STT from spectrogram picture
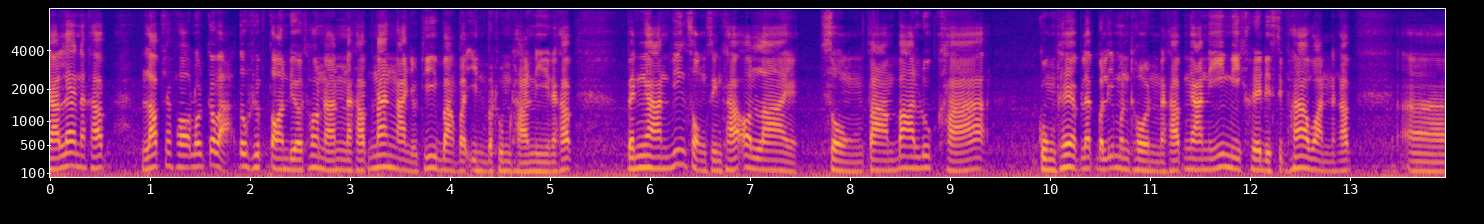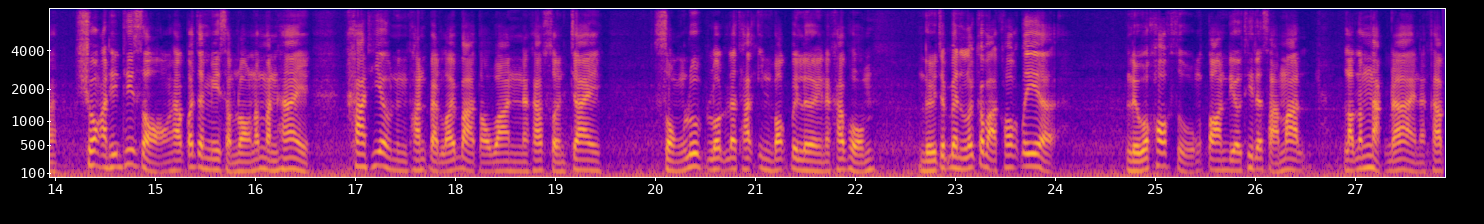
งานแรกนะครับ รับเฉพาะรถกระบะตู้ทึบตอนเดียวเท่านั้นนะครับนั่งงานอยู่ที่บางปะอินปทุมธานีนะครับ เป็นงานวิ่งส่งสินค้าออนไลน์ ส่งตามบ้านลูกค้า กรุงเทพและปริมณฑลนะครับ งานนี้มีเครดิต 15 วันนะครับช่วงอาทิตย์ที่2ครับก็จะมีสำรองน้ำมันให้ค่าเที่ยว 1,800 บาทต่อวันนะครับ สนใจส่งรูปรถและทักอินบ็อกซ์ไปเลยนะครับผม หรือจะเป็นรถกระบะคอกเตี้ย หรือว่าคอกสูงตอนเดียวที่จะสามารถรับน้ำหนักได้นะครับ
